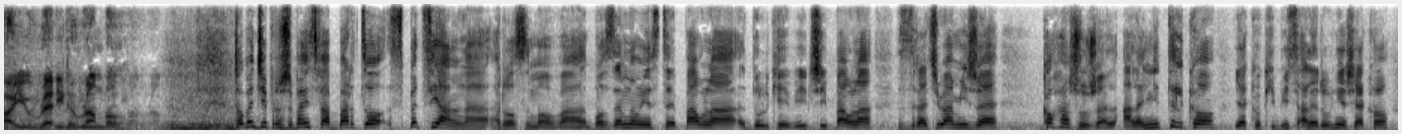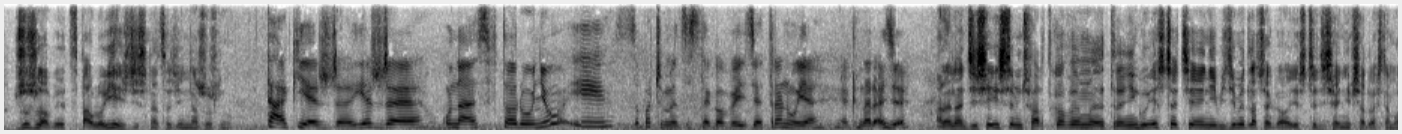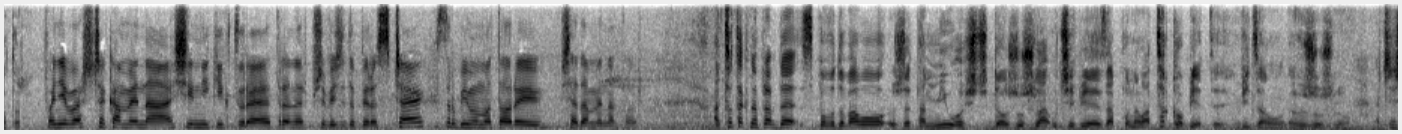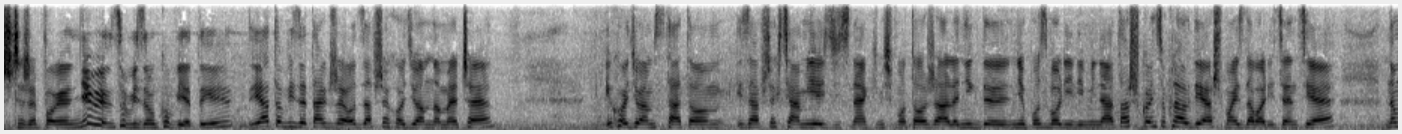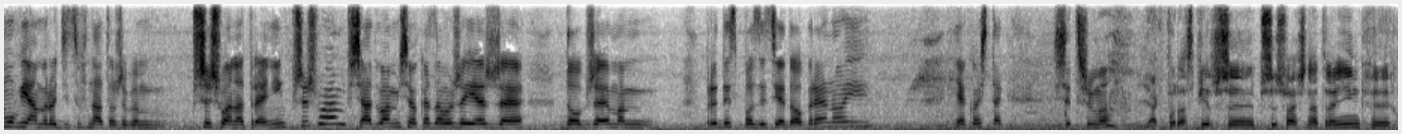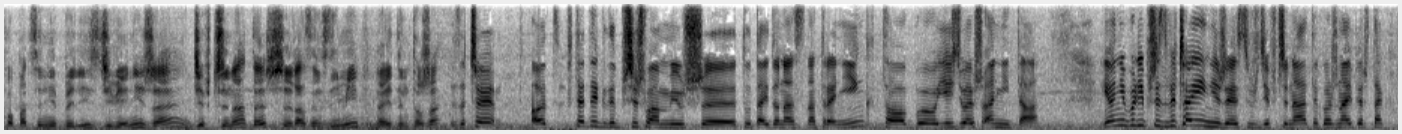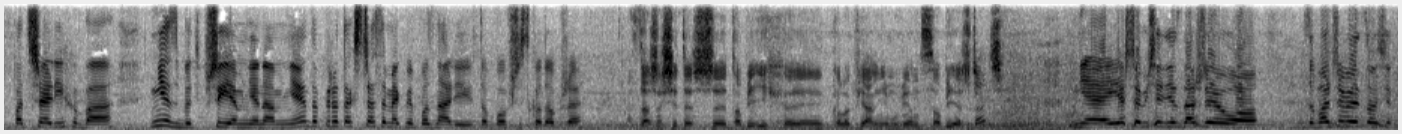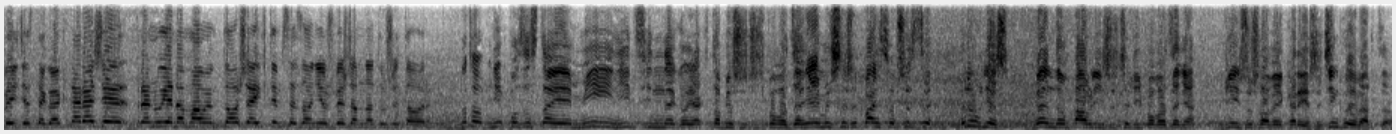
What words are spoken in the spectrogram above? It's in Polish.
Are you ready to rumble? To będzie, proszę Państwa, bardzo specjalna rozmowa, bo ze mną jest Paula Dulkiewicz i Paula zdradziła mi, że kocha żużel, ale nie tylko jako kibic, ale również jako żużlowiec. Paulo, jeździsz na co dzień na żużlu. Tak, jeżdżę. Jeżdżę u nas w Toruniu i zobaczymy, co z tego wyjdzie. Trenuję jak na razie. Ale na dzisiejszym czwartkowym treningu jeszcze Cię nie widzimy. Dlaczego jeszcze dzisiaj nie wsiadłaś na motor? Ponieważ czekamy na silniki, które trener przywiezie dopiero z Czech, zrobimy motory i wsiadamy na tor. A co tak naprawdę spowodowało, że ta miłość do żużla u Ciebie zapłonęła? Co kobiety widzą w żużlu? Znaczy szczerze powiem, nie wiem co widzą kobiety. Ja to widzę tak, że od zawsze chodziłam na mecze i chodziłam z tatą i zawsze chciałam jeździć na jakimś motorze, ale nigdy nie pozwolili mi na to, aż w końcu Klaudia Szmaj zdała licencję. Namówiłam rodziców na to, żebym przyszła na trening. Przyszłam, wsiadłam i się okazało, że jeżdżę dobrze, mam predyspozycje dobre, no i jakoś tak się trzymam. Jak po raz pierwszy przyszłaś na trening, y, chłopacy nie byli zdziwieni, że dziewczyna też razem z nimi na jednym torze? Znaczy, od wtedy, gdy przyszłam już e, tutaj do nas na trening, to było, jeździła już Anita. I oni byli przyzwyczajeni, że jest już dziewczyna, tylko że najpierw tak patrzyli chyba niezbyt przyjemnie na mnie. Dopiero tak z czasem, jak mnie poznali, to było wszystko dobrze. A Zdarza się też y, tobie ich y, kolokwialnie mówiąc objeżdżać? Nie, jeszcze mi się nie zdarzyło. Zobaczymy, co się wyjdzie z tego. Jak na razie trenuję na małym torze i w tym sezonie już wjeżdżam na duży tor. No to nie pozostaje mi nic innego, jak Tobie życzyć powodzenia i myślę, że Państwo wszyscy również będą Pauli życzyli powodzenia w jej żużlowej karierze. Dziękuję bardzo.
